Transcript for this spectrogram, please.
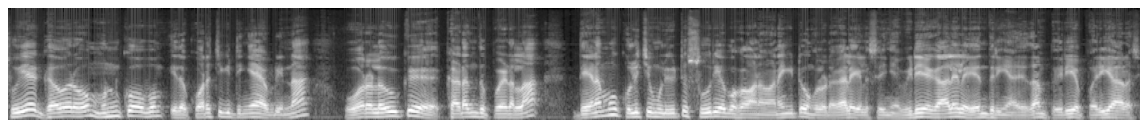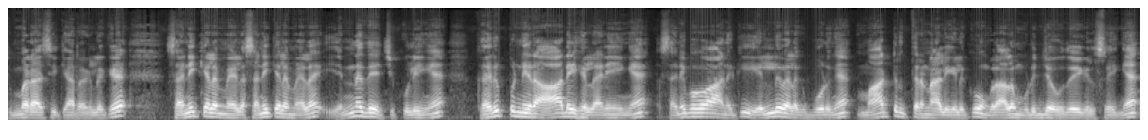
சுய கௌரவம் முன்கோபம் இதை குறைச்சிக்கிட்டீங்க அப்படின்னா ஓரளவுக்கு கடந்து போயிடலாம். தினமும் குளிச்சு முழுகிட்டு சூரிய பகவானை வணங்கிட்டு உங்களோட வேலைகளை செய்யுங்க. விடிய காலையில் ஏந்திரிங்க. அதுதான் பெரிய பரிகாரம் சிம்மராசிக்காரர்களுக்கு. சனிக்கிழமையில் சனிக்கிழமையில் எண்ணெய் தேய்ச்சி குளிங்க. கருப்பு நிற ஆடைகள் அணியுங்க. சனி பகவானுக்கு எள்ளு விளக்கு போடுங்க. மாற்றுத்திறனாளிகளுக்கு உங்களால் முடிஞ்ச உதவிகள் செய்யுங்க.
